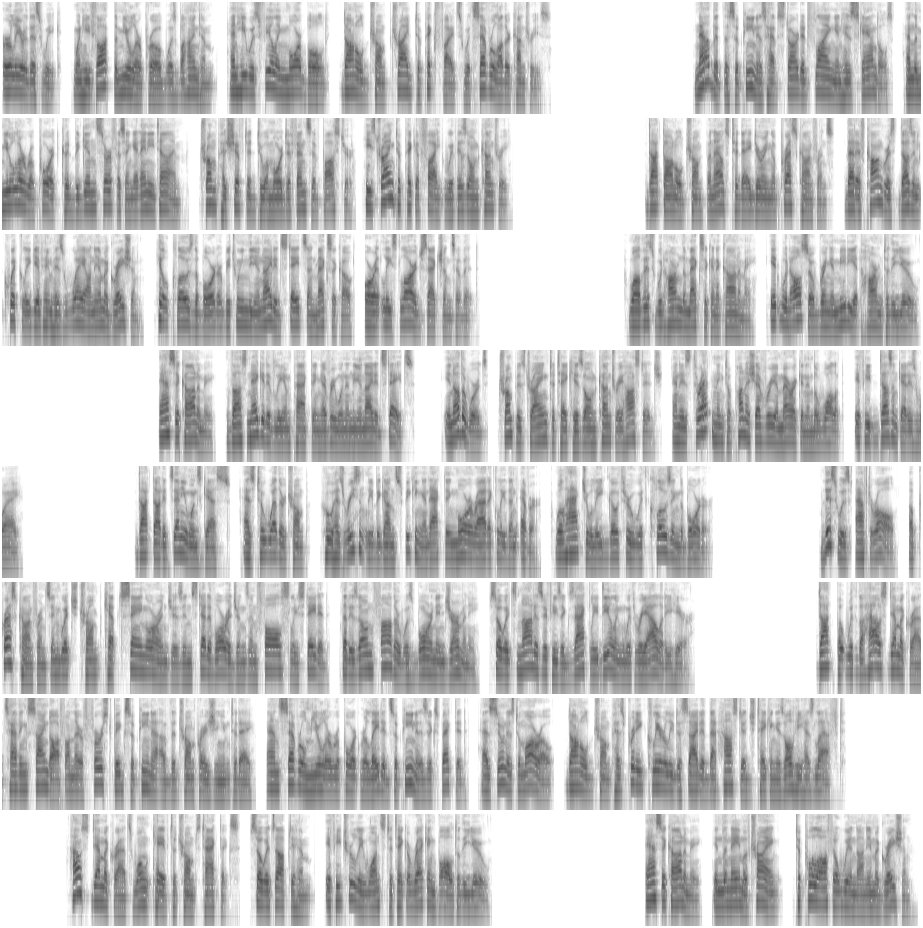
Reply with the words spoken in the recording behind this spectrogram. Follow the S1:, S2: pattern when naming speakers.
S1: Earlier this week, when he thought the Mueller probe was behind him and he was feeling more bold, Donald Trump tried to pick fights with several other countries. Now that the subpoenas have started flying in his scandals and the Mueller report could begin surfacing at any time, Trump has shifted to a more defensive posture. He's trying to pick a fight with his own country. Donald Trump announced today during a press conference that if Congress doesn't quickly give him his way on immigration, he'll close the border between the United States and Mexico, or at least large sections of it. While this would harm the Mexican economy, it would also bring immediate harm to the U.S. economy, thus negatively impacting everyone in the United States. In other words, Trump is trying to take his own country hostage and is threatening to punish every American in the wallet if he doesn't get his way. It's anyone's guess as to whether Trump, who has recently begun speaking and acting more erratically than ever, will actually go through with closing the border this was, after all, a press conference in which Trump kept saying oranges instead of origins and falsely stated that his own father was born in Germany, so it's not as if he's exactly dealing with reality here. But with the House Democrats having signed off on their first big subpoena of the Trump regime today and several Mueller report-related subpoenas expected as soon as tomorrow, Donald Trump has pretty clearly decided that hostage-taking is all he has left. House Democrats won't cave to Trump's tactics, so it's up to him if he truly wants to take a wrecking ball to the U.S. economy in the name of trying to pull off a win on immigration.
